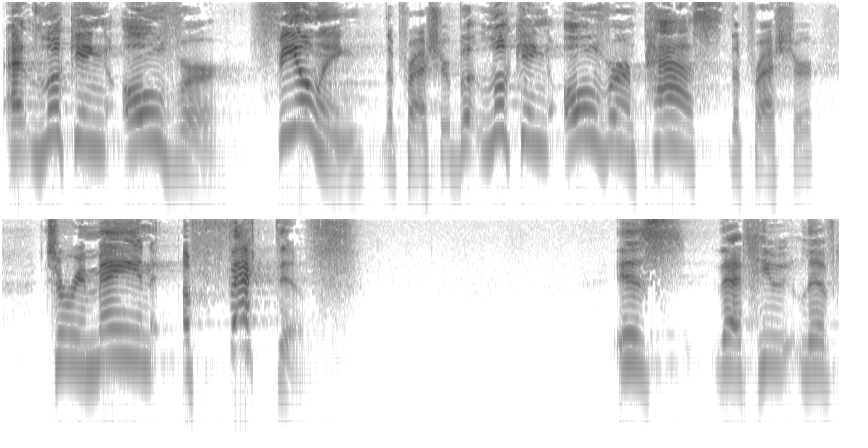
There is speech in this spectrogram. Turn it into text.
at looking over, feeling the pressure, but looking over and past the pressure to remain effective is that he lived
